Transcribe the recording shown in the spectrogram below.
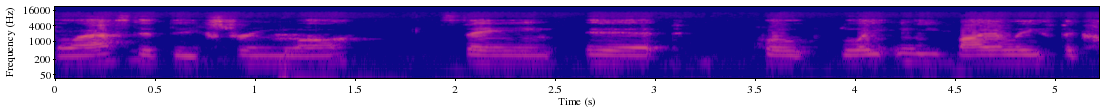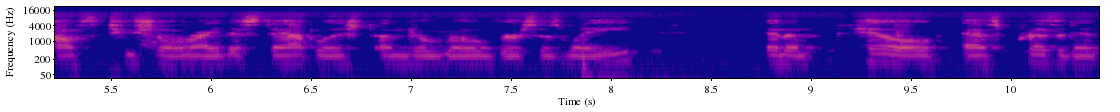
blasted the extreme law, saying it, quote, blatantly violates the constitutional right established under Roe versus Wade and upheld as president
